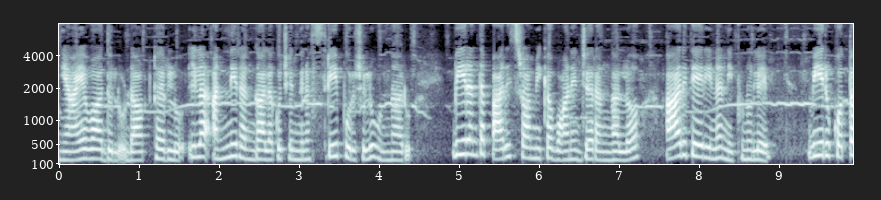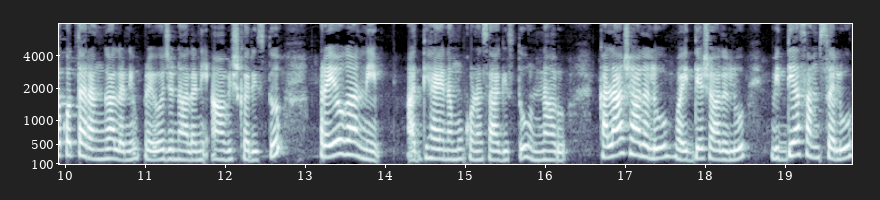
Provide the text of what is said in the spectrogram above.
న్యాయవాదులు డాక్టర్లు ఇలా అన్ని రంగాలకు చెందిన స్త్రీ పురుషులు ఉన్నారు. వీరంతా పారిశ్రామిక వాణిజ్య రంగాల్లో ఆరితేరిన నిపుణులే. వీరు కొత్త కొత్త రంగాలని ప్రయోజనాలని ఆవిష్కరిస్తూ ప్రయోగాన్ని అధ్యయనము కొనసాగిస్తూ ఉన్నారు. కళాశాలలు వైద్యశాలలు విద్యా సంస్థలు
